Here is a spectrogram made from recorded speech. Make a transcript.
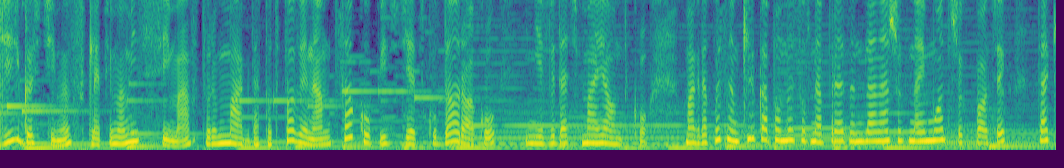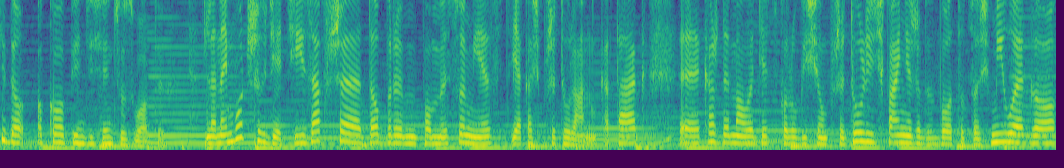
Dziś gościmy w sklepie Mamissima, w którym Magda podpowie nam, co kupić dziecku do roku i nie wydać majątku. Magda, powiedz nam kilka pomysłów na prezent dla naszych najmłodszych pociech, takie do około 50 zł. Dla najmłodszych dzieci zawsze dobrym pomysłem jest jakaś przytulanka, tak? E, Każde małe dziecko lubi się przytulić, fajnie, żeby było to coś miłego,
